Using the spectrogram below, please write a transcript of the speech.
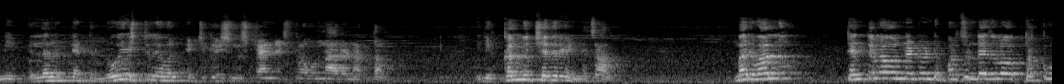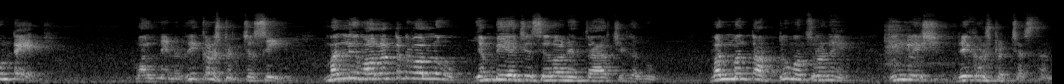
మీ పిల్లలు డెడ్ లోయెస్ట్ లెవెల్ ఎడ్యుకేషన్ స్టాండర్డ్స్లో ఉన్నారని అర్థం. ఇది కళ్ళు చెదిరే నిజాలు. మరి వాళ్ళు టెన్త్లో ఉన్నటువంటి పర్సంటేజ్లో తక్కువ ఉంటే వాళ్ళు నేను రీకన్స్ట్రక్ట్ చేసి మళ్ళీ వాళ్ళంతటి వాళ్ళు ఎంబీఏ చేసేలా నేను తయారు చేయగలను. వన్ మంత్ ఆర్ టూ మంత్స్లోనే ఇంగ్లీష్ రీకన్స్ట్రక్ట్ చేస్తాను.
